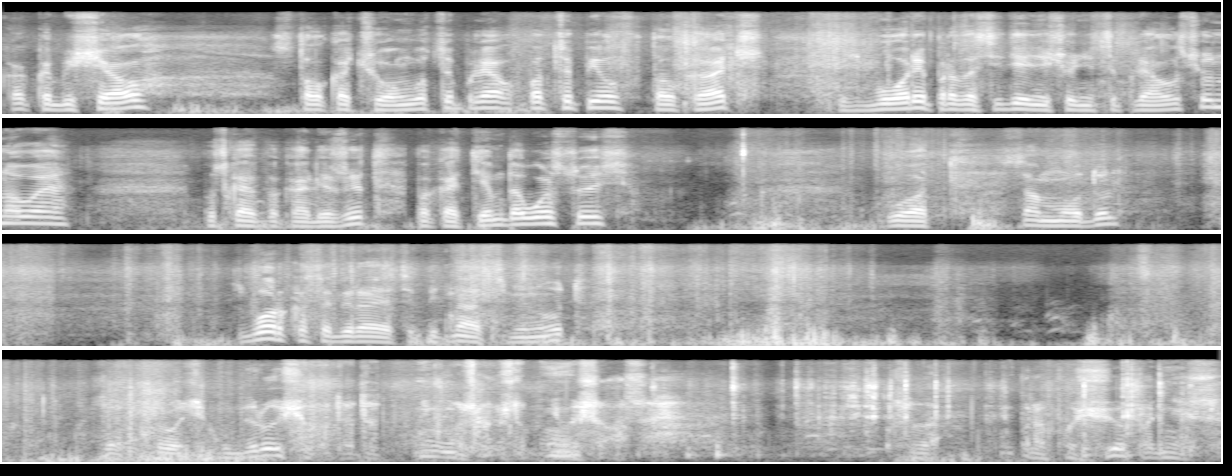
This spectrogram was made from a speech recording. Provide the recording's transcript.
Как обещал, с толкачом вот цеплял, подцепил. Толкач в сборе. Правда, сиденье еще не цеплял, еще новое. Пускай пока лежит, пока тем довольствуюсь. Вот сам модуль. Сборка собирается 15 минут. Сейчас тросик уберу еще вот этот немножко, чтобы не мешался. Сюда пропущу под низ.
